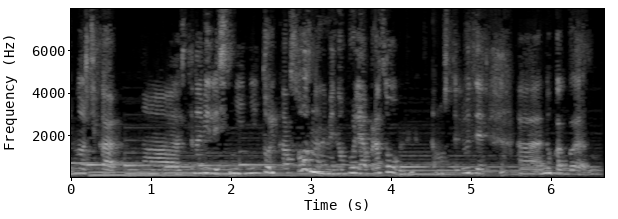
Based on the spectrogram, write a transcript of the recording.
немножечко э, становились не, не только осознанными, но более образованными, потому что люди, э, ну, как бы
